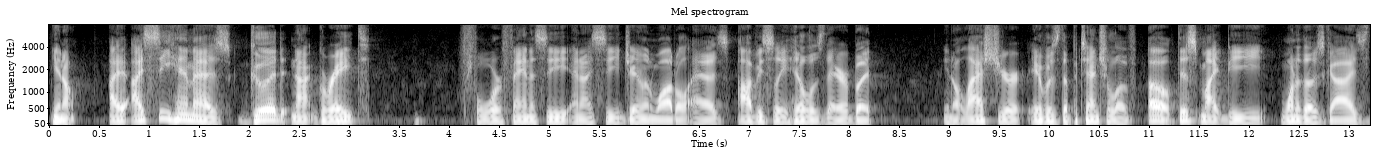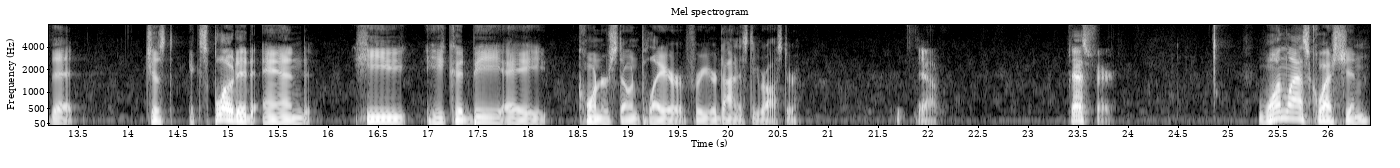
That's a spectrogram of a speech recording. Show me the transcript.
you know, I, I see him as good, not great for fantasy. And I see Jaylen Waddle as obviously Hill is there, but, you know, last year it was the potential of, oh, this might be one of those guys that just exploded and he he could be a cornerstone player for your dynasty roster. Yeah. That's fair. One last question,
